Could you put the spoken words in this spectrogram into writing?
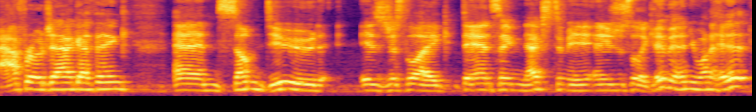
Afrojack, I think, and some dude is just like dancing next to me, and he's just like, "Hey man, you want to hit?"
